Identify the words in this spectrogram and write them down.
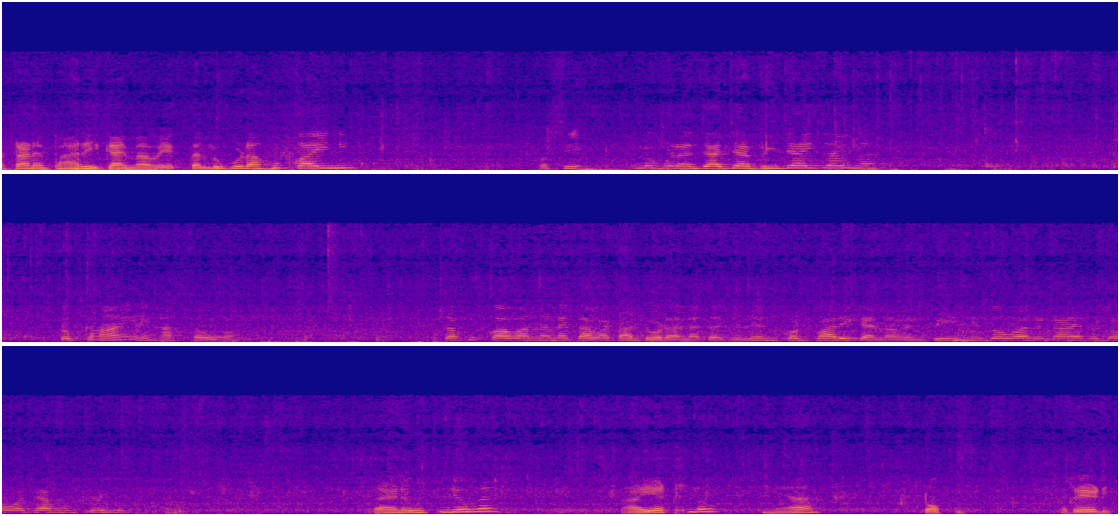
અટાણે ભારી કાંઈ આવે એક તો લુગડા હુકાય નહીં. પછી લુગડા જાજા ભીંજાઈ જાય ને, તો કાંઈ નહીં હાથવવા. તો હુકાવાના ને તાવા ટાઢોળાના હતા રેનકોટ ભારી કાંઈ આવે ભીંની દોવાને ટાણે તો દોવા જાવું જોઈએ. તો એણે ઉતલ્યો હે. આ એટલો ને આ ટોપી. રેડી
